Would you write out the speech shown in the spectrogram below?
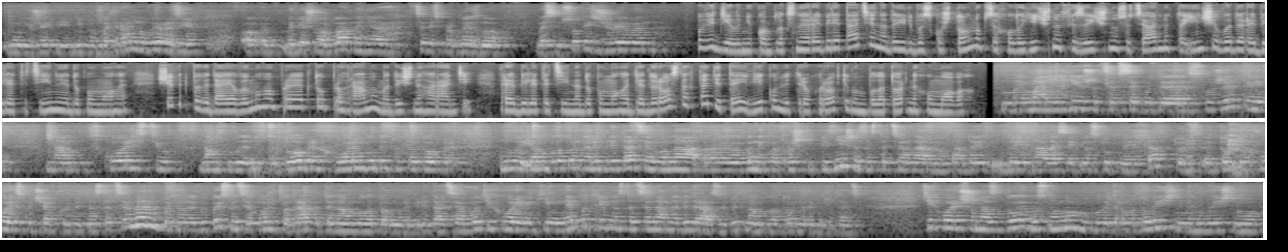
ну, і вже і ніби в матеріальному виразі медичного обладнання. Це десь приблизно на 700 тисяч гривень. У відділенні комплексної реабілітації надають безкоштовну психологічну, фізичну, соціальну та інші види реабілітаційної допомоги, що відповідає вимогам проєкту програми медичних гарантій, реабілітаційна допомога для дорослих та дітей віком від 3 років в амбулаторних умовах. Ми маємо надію, що це все буде служити нам з користю, нам буде тут добре, хворим буде тут добре. Ну і амбулаторна реабілітація вона е, виникла трошки пізніше за стаціонарну, вона доєдналася як наступний етап. Тобто, е, тобто хворі спочатку йдуть на стаціонарну, потім вони виписуються можуть потрапити на амбулаторну реабілітацію. Або ті хворі, яким не потрібна стаціонарна, відразу йдуть на амбулаторну реабілітацію. Ті хворі, що у нас були, в основному були травматологічні, неврологічного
